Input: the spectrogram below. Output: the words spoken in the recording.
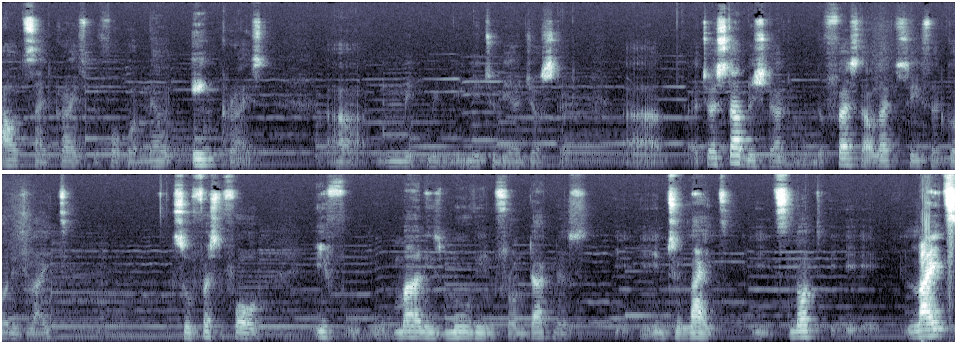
outside Christ before, but now in Christ, uh, we, need to be adjusted. Uh, to establish that, the first I would like to say is that God is light. So, first of all, if man is moving from darkness into light, it's not light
